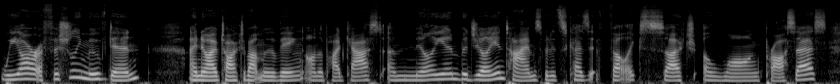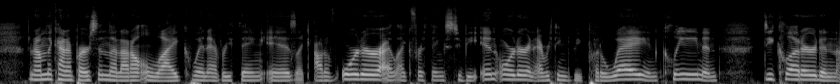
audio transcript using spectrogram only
we are officially moved in. I know I've talked about moving on the podcast a million bajillion times, but it's because it felt like such a long process. And I'm the kind of person that I don't like when everything is like out of order. I like for things to be in order and everything to be put away and clean and decluttered. And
